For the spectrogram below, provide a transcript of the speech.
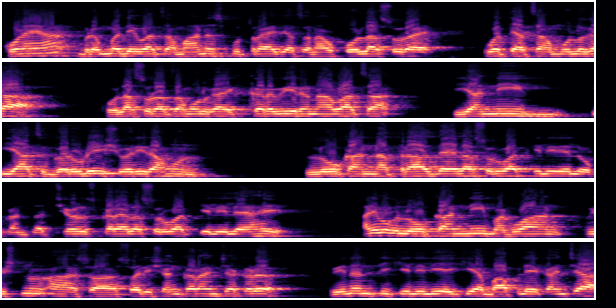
कोण आहे हा? ब्रह्मदेवाचा मानसपुत्र आहे ज्याचं नाव कोलासूर आहे. व त्याचा मुलगा कोलासुराचा मुलगा आहे करवीर नावाचा. यांनी याच गरुडेश्वरी राहून लोकांना त्रास द्यायला सुरुवात केलेली आहे लोकांचा छळ करायला सुरुवात केलेली आहे. आणि मग लोकांनी भगवान विष्णू सॉरी शंकरांच्याकडं विनंती केलेली आहे की या बापलेकांच्या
